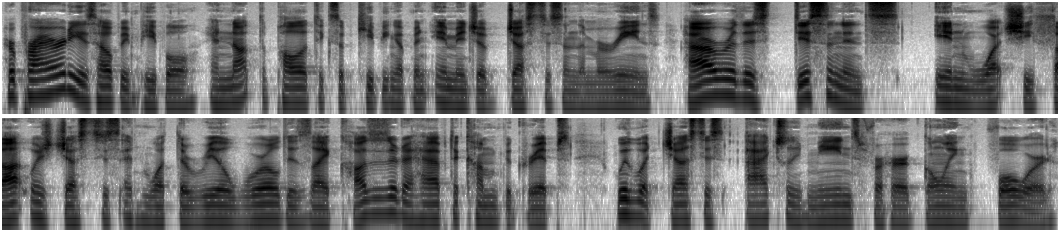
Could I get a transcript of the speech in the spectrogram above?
Her priority is helping people and not the politics of keeping up an image of justice in the Marines. However, this dissonance in what she thought was justice and what the real world is like causes her to have to come to grips with what justice actually means for her going forward.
